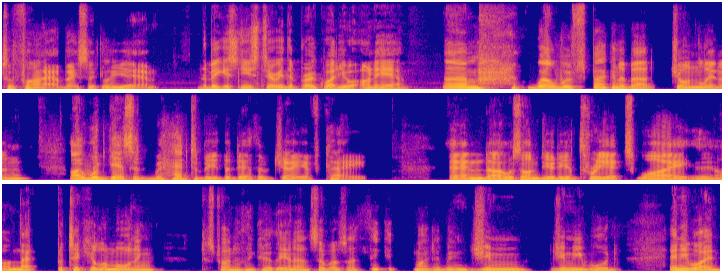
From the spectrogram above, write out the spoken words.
to fire, basically, yeah. The biggest news story that broke while you were on air. Um, well, we've spoken about John Lennon. I would guess it had to be the death of JFK. And I was on duty at 3XY on that particular morning just trying to think who the announcer was. I think it might have been Jim Jimmy Wood. Anyway,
